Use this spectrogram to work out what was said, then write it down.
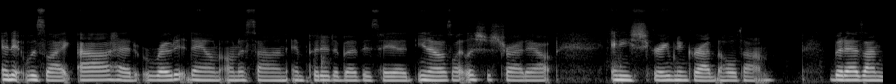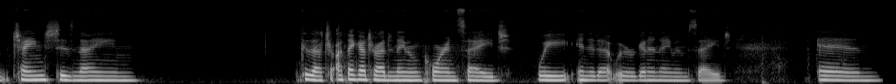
and it was like I had wrote it down on a sign and put it above his head. You know, I was like, let's just try it out. And he screamed and cried the whole time. But as I changed his name, because I, tr- I think I tried to name him Corrin Sage. We ended up, we were to name him Sage. And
